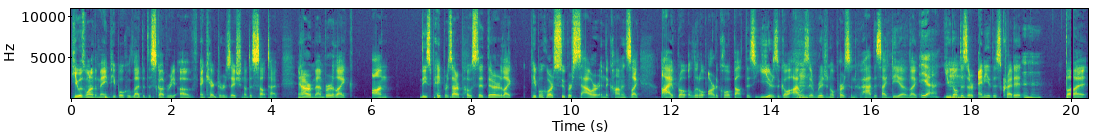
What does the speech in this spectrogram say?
he was one of the main people who led the discovery of and characterization of this cell type. And I remember like on these papers that are posted, there are like people who are super sour in the comments like I wrote a little article about this years ago. I was the original person who had this idea. Like, Yeah. you don't Mm. deserve any of this credit. But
